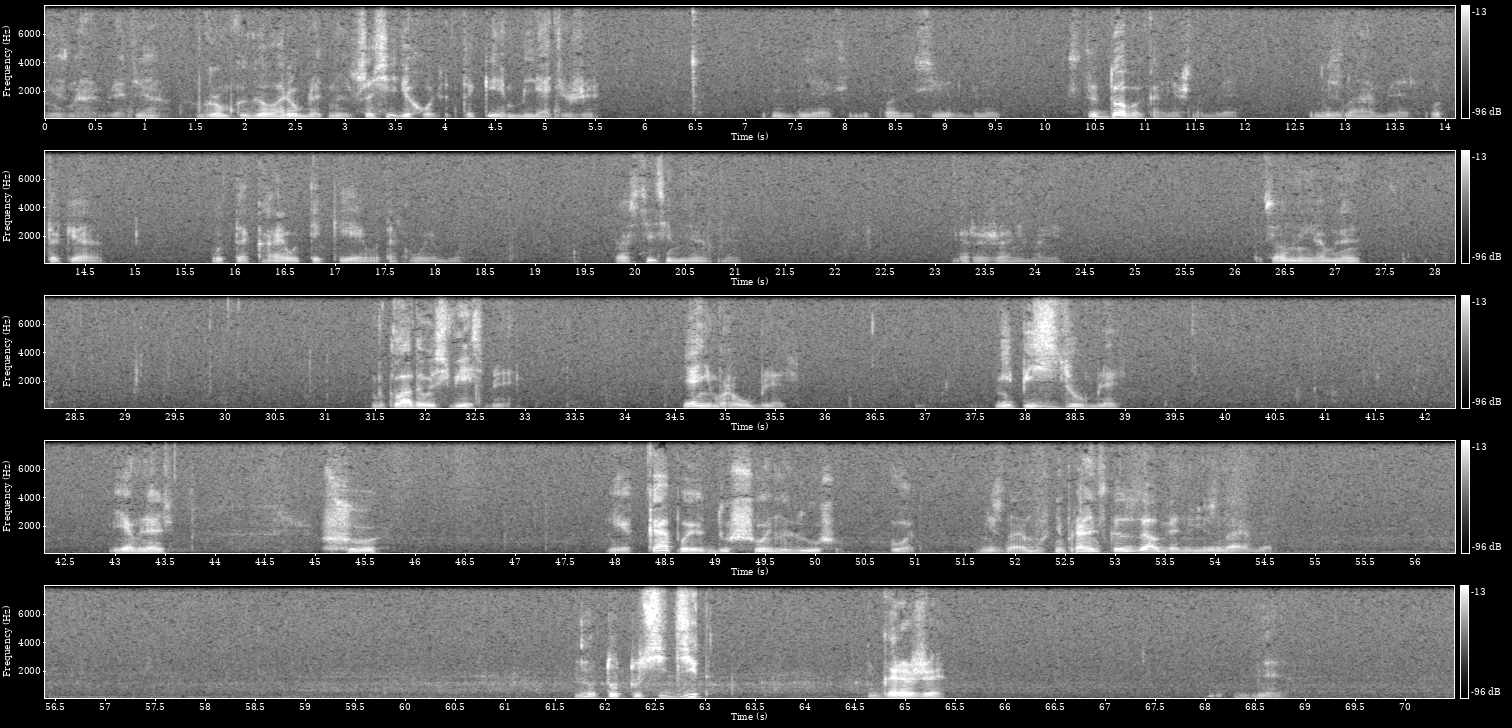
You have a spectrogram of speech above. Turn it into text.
не знаю, блядь, я громко говорю, блядь, но соседи ходят, такие, блядь, уже. Блядь, ебаный свет, блядь. Стыдоба, конечно, блядь. Не знаю, блядь. Вот такая, вот такая, вот такие, вот такое, блядь. Простите меня, блядь. Горожане мои. Пацаны, я, блядь, выкладываюсь весь, блядь. Я не вру, блядь. Не пиздю, блядь. Я, блядь, фу, я капаю душой на душу. Вот. Не знаю, может, неправильно сказал, блядь, но не знаю, блядь. Ну, тот, кто сидит в гараже, бля,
